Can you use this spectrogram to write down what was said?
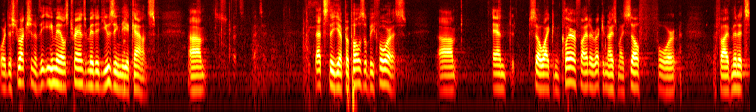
or destruction of the emails transmitted using the accounts. Um, That's the uh, proposal before us. Um, And so I can clarify it, I recognize myself for five minutes.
